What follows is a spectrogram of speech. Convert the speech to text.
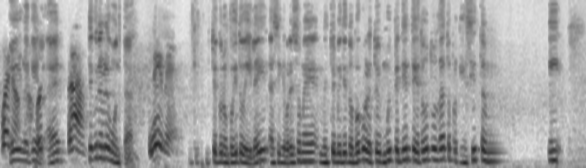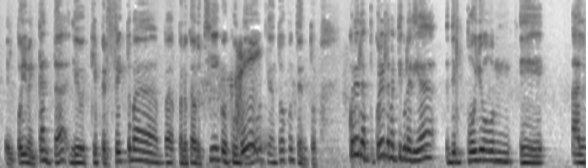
bueno, Oye, Raquel, o- a ver, ah, tengo una pregunta. dime. Estoy con un poquito de delay, así que por eso me, me estoy metiendo un poco, pero estoy muy pendiente de todos tus datos porque insisto en y el pollo me encanta, digo que es perfecto para los cabros chicos, Sí. quedan todos contentos. ¿Cuál es la, cuál es la particularidad del pollo mm, eh, a la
